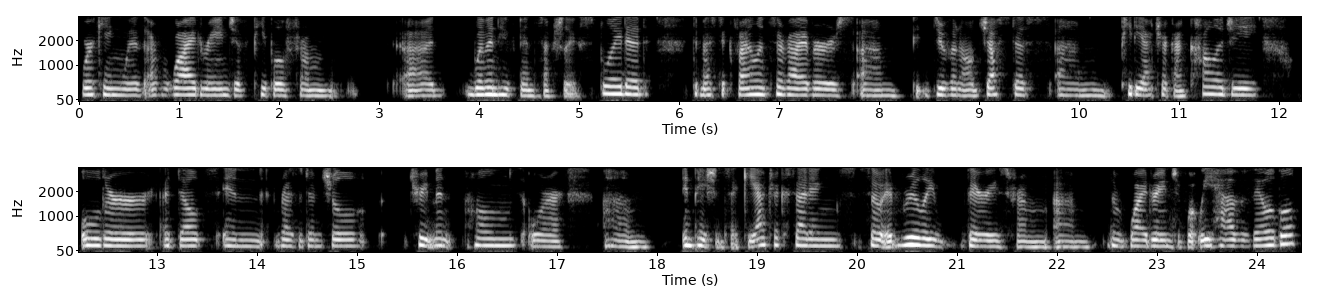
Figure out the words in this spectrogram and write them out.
working with a wide range of people from uh, women who've been sexually exploited, domestic violence survivors, um, juvenile justice, um, pediatric oncology, older adults in residential treatment homes or um, inpatient psychiatric settings. So it really varies from um, the wide range of what we have available.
